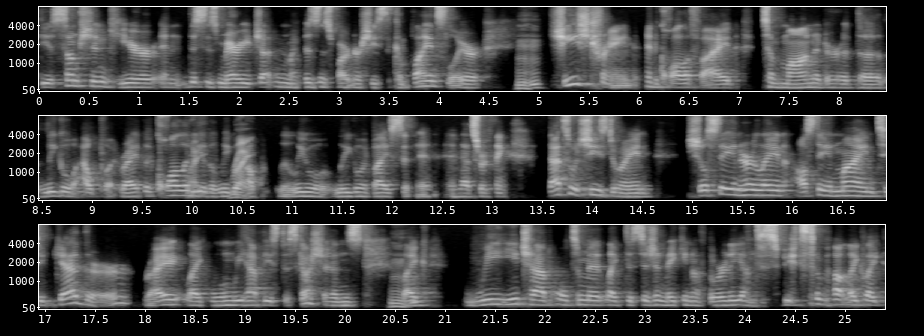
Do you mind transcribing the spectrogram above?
The assumption here, and this is Mary Juetten, my business partner, she's the compliance lawyer. Mm-hmm. She's trained and qualified to monitor the legal output, right? The quality right. of the legal right. output, the legal legal advice and, and, and that sort of thing. That's what she's doing she'll stay in her lane i'll stay in mine together right like when we have these discussions mm-hmm. like we each have ultimate like decision making authority on disputes about like like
